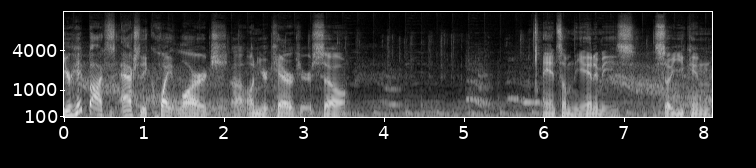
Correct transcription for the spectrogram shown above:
Your hitbox is actually quite large uh, on your character, so... And some of the enemies. So you can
